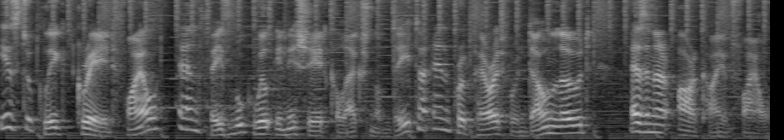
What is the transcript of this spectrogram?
is to click Create file and Facebook will initiate collection of data and prepare it for download as an archive file.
